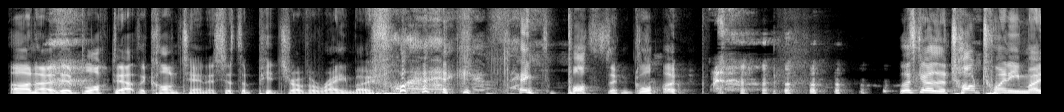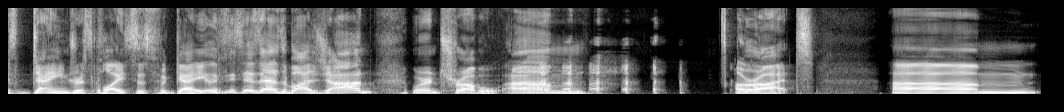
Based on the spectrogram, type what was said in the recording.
Oh no, they've blocked out the content. It's just a picture of a rainbow flag. Thanks, Boston Globe. Let's go to the top 20 most dangerous places for gay. If this says Azerbaijan, we're in trouble. Um, all right. Um,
